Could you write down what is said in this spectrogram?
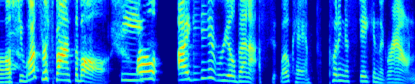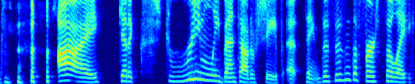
well, she was responsible. See, Well, I get real Ben. Okay, I'm putting a stake in the ground. I get extremely bent out of shape at things. This isn't the first. So like,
